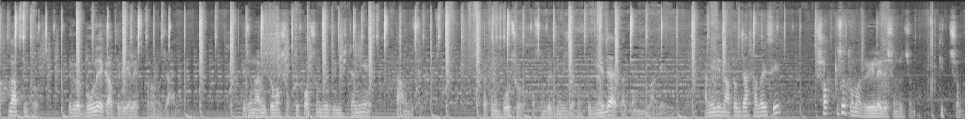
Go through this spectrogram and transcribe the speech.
আপনা আপনি হোক এগুলো বলে কাউকে রিয়েলাইজ করানো যায় না। এই জন্য আমি তোমার সবচেয়ে পছন্দের জিনিসটা নিয়ে টান দিছিলাম। তা তুমি বোঝো পছন্দের জিনিস যখন তুমি নিয়ে যায় তার কেমন লাগে? আমি এই যে নাটক যা সাজাইছি সব কিছু তোমার রিয়েলাইজেশনের জন্য কিচ্ছু না।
